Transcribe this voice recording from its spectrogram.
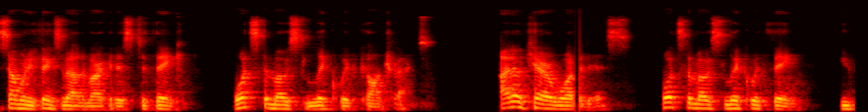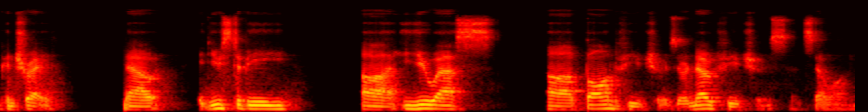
someone who thinks about the market is to think, what's the most liquid contract? I don't care what it is. What's the most liquid thing you can trade? Now, it used to be uh, U.S. Uh, bond futures or note futures and so on,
